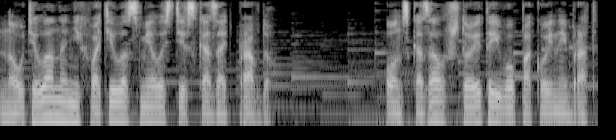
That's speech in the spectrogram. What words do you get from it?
Но у Тилана не хватило смелости сказать правду. Он сказал, что это его покойный брат.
